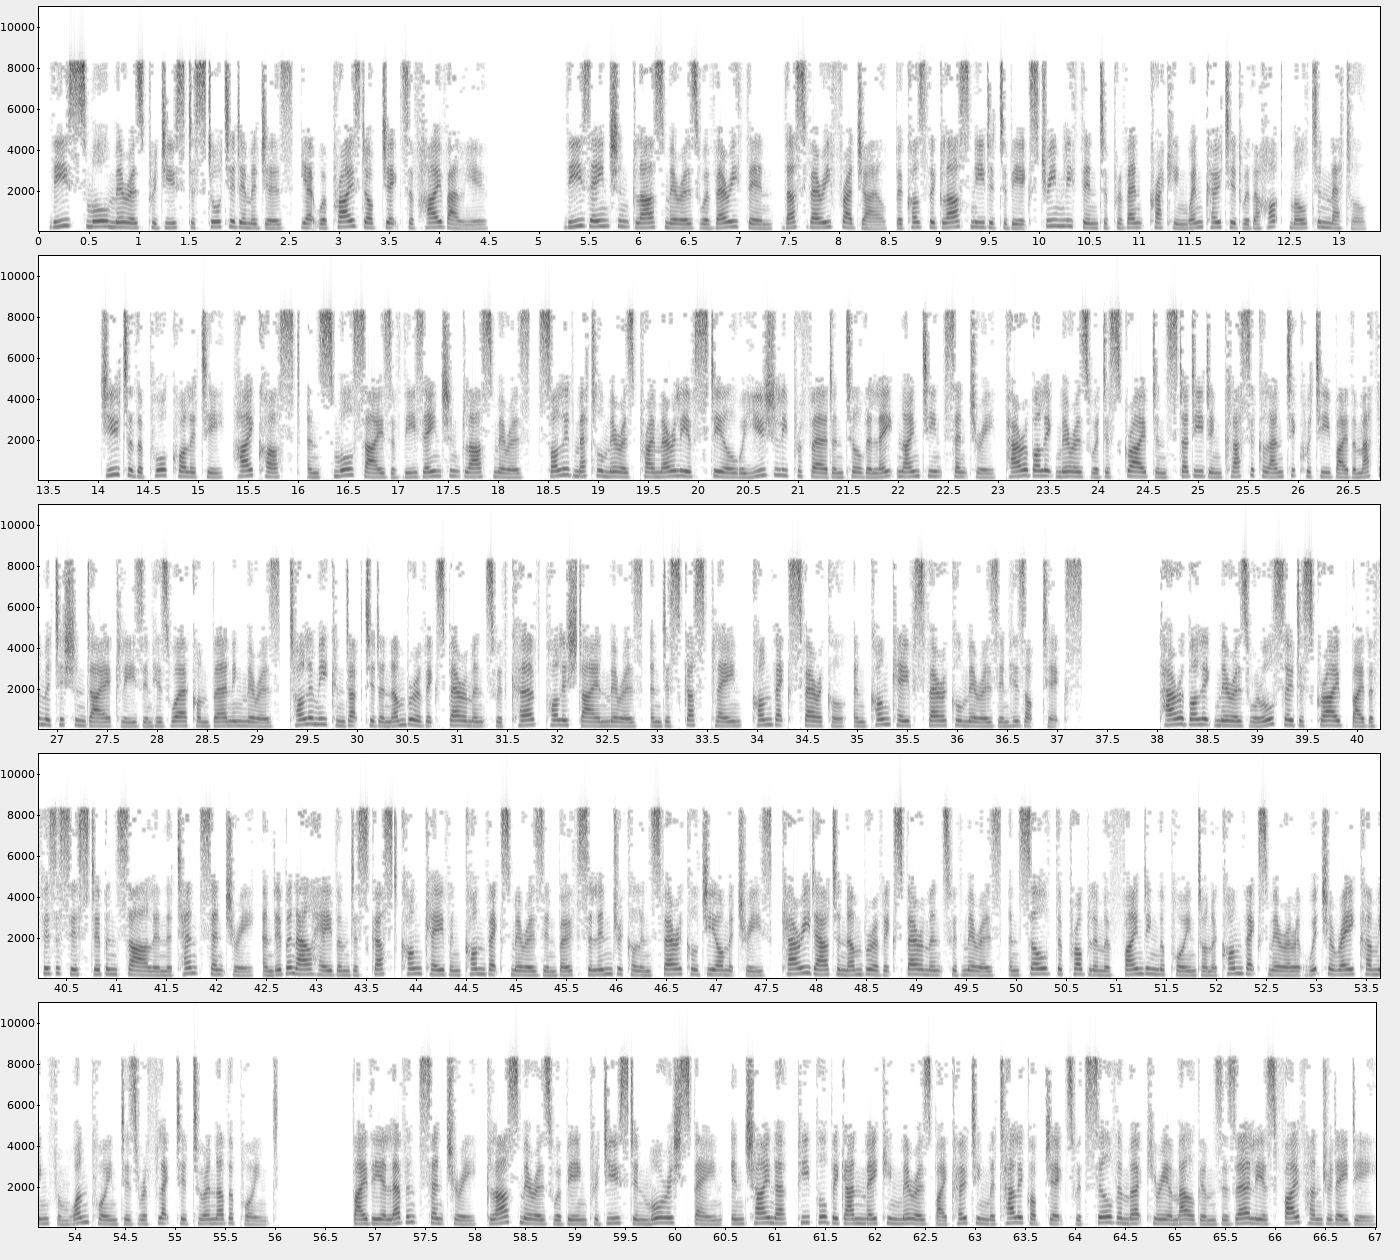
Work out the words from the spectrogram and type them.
These small mirrors produced distorted images, yet were prized objects of high value. These ancient glass mirrors were very thin, thus very fragile, because the glass needed to be extremely thin to prevent cracking when coated with a hot, molten metal. Due to the poor quality, high cost, and small size of these ancient glass mirrors, solid metal mirrors primarily of steel were usually preferred until the late 19th century. Parabolic mirrors were described and studied in classical antiquity by the mathematician Diocles in his work on burning mirrors. Ptolemy conducted a number of experiments with curved polished iron mirrors, and discussed plane, convex spherical, and concave spherical mirrors in his optics. Parabolic mirrors were also described by the physicist Ibn Sahl in the 10th century, and Ibn al-Haytham discussed concave and convex mirrors in both cylindrical and spherical geometries, carried out a number of experiments with mirrors, and solved the problem of finding the point on a convex mirror at which a ray coming from one point is reflected to another point. By the 11th century, glass mirrors were being produced in Moorish Spain. In China, people began making mirrors by coating metallic objects with silver mercury amalgams as early as 500 AD.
